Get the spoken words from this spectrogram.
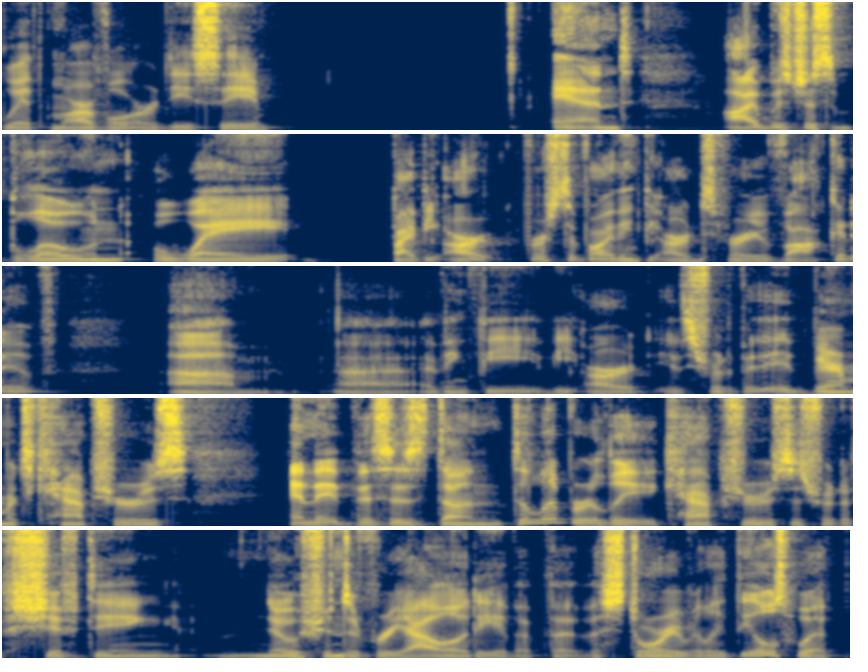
with Marvel or DC. And I was just blown away by the art. First of all, I think the art is very evocative. Um, uh, I think the the art is sort of it very much captures, and it, this is done deliberately. Captures the sort of shifting notions of reality that the the story really deals with.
